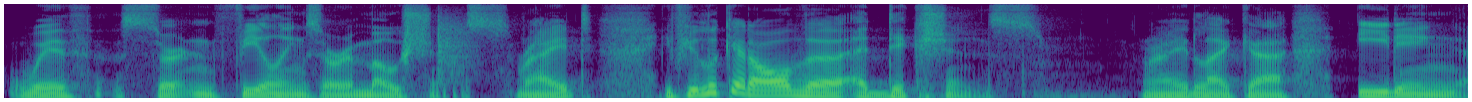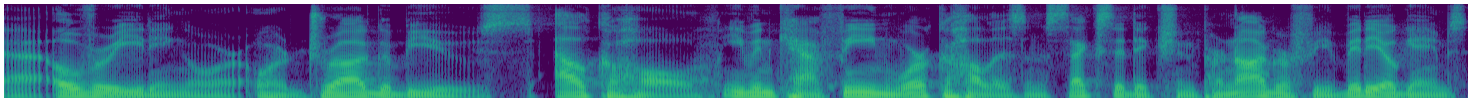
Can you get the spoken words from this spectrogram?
with certain feelings or emotions, right? If you look at all the addictions, right? Like uh, eating, uh, overeating, or, or drug abuse, alcohol, even caffeine, workaholism, sex addiction, pornography, video games,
